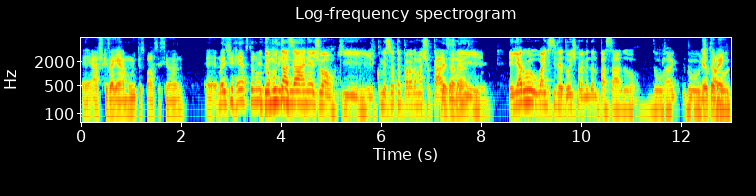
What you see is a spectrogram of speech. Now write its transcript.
É, acho que vai ganhar muito espaço esse ano. É, mas de resto eu não. Ele deu muito azar, muito... né, João? Que ele começou a temporada machucado. Foi... Ele era o wide receiver 2 para mim do ano passado do rank do Meu também.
